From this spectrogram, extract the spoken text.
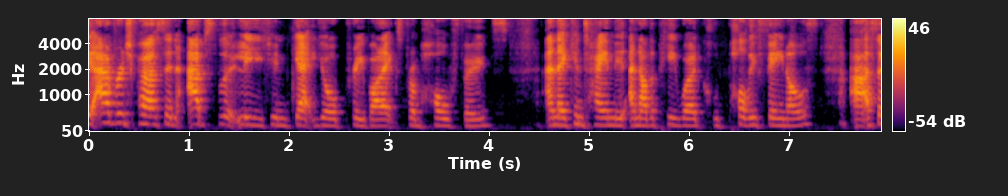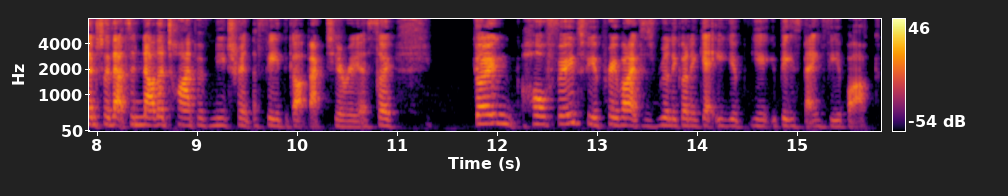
the average person, absolutely, you can get your prebiotics from Whole Foods. And they contain the, another P word called polyphenols. Uh, essentially, that's another type of nutrient that feed the gut bacteria. So, going whole foods for your prebiotics is really going to get you your, your biggest bang for your buck.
